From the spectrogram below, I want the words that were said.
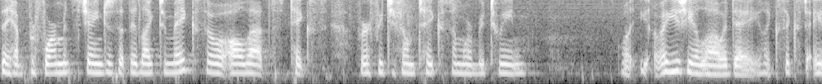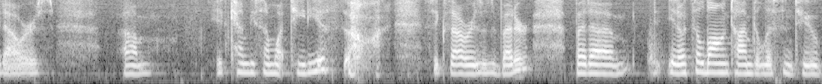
they have performance changes that they'd like to make. So all that takes for a feature film takes somewhere between well, I usually allow a day, like six to eight hours. Um, it can be somewhat tedious, so six hours is better. But um, you know, it's a long time to listen to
